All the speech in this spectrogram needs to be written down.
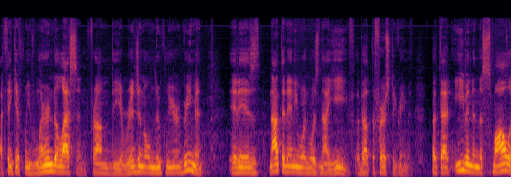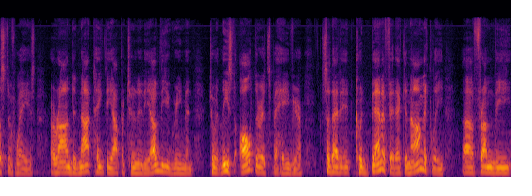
I think if we've learned a lesson from the original nuclear agreement, it is not that anyone was naive about the first agreement but that even in the smallest of ways, Iran did not take the opportunity of the agreement to at least alter its behavior so that it could benefit economically uh, from the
